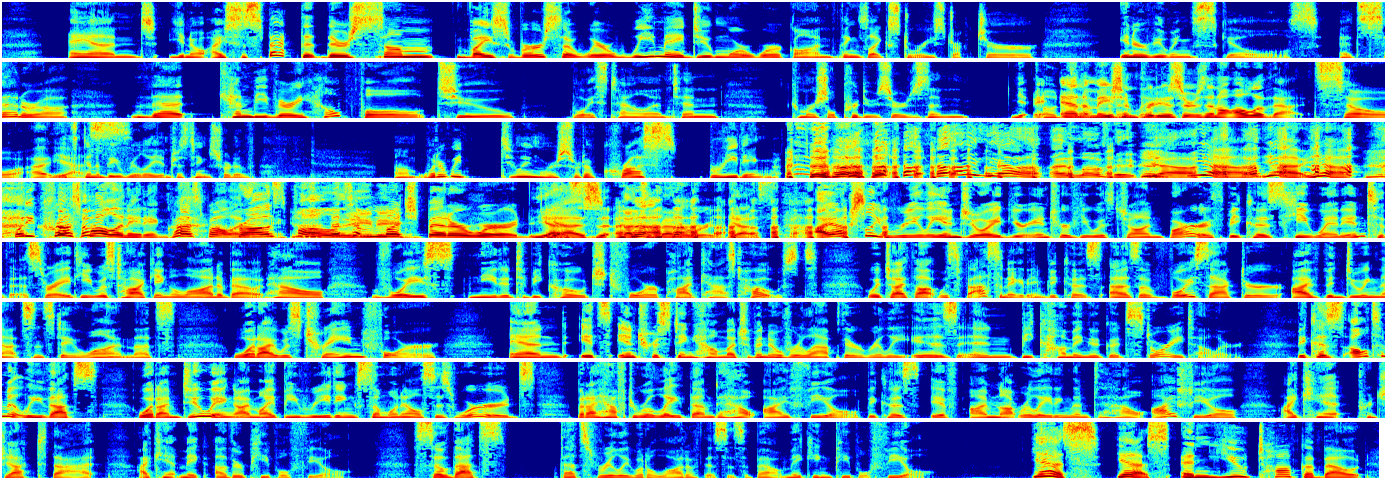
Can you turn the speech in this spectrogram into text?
and, you know, I suspect that there's some vice versa where we may do more work on things like story structure, interviewing skills, etc., that can be very helpful to voice talent and commercial producers and Oh, animation definitely. producers and all of that. So uh, it's going to be really interesting. Sort of, um, what are we doing? We're sort of cross breeding. yeah, I love it. Yeah. yeah, yeah, yeah. What are you cross pollinating? Cross pollinating. Cross pollinating. That's a much better word. Yes, Yes. that's a better word. Yes. I actually really enjoyed your interview with John Barth because he went into this, right? He was talking a lot about how voice needed to be coached for podcast hosts, which I thought was fascinating because as a voice actor, I've been doing that since day one. That's what I was trained for. And it's interesting how much of an overlap there really is in becoming a good storyteller. Because ultimately, that's what I'm doing. I might be reading someone else's words, but I have to relate them to how I feel. Because if I'm not relating them to how I feel, I can't project that. I can't make other people feel. So that's that's really what a lot of this is about making people feel. Yes, yes. And you talk about,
